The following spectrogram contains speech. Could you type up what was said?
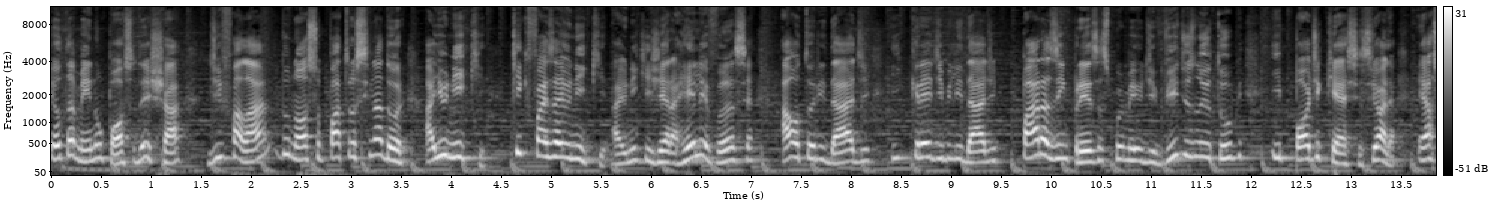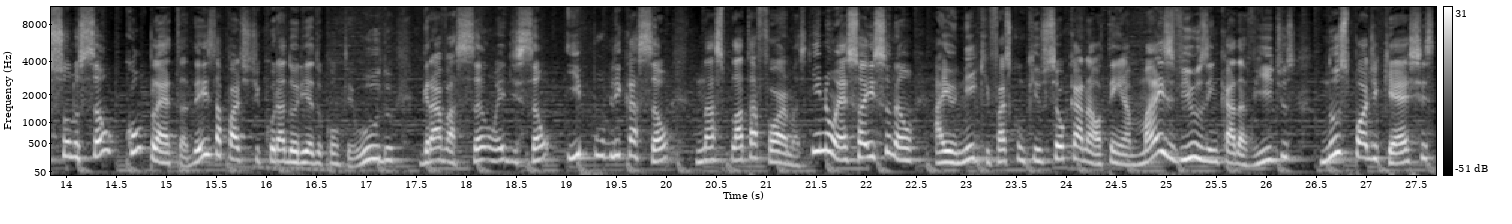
eu também não posso deixar de falar do nosso patrocinador, a Unique que, que faz a Unique? A Unique gera relevância, autoridade e credibilidade para as empresas por meio de vídeos no YouTube e podcasts. E olha, é a solução completa, desde a parte de curadoria do conteúdo, gravação, edição e publicação nas plataformas. E não é só isso não. A Unique faz com que o seu canal tenha mais views em cada vídeo, nos podcasts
